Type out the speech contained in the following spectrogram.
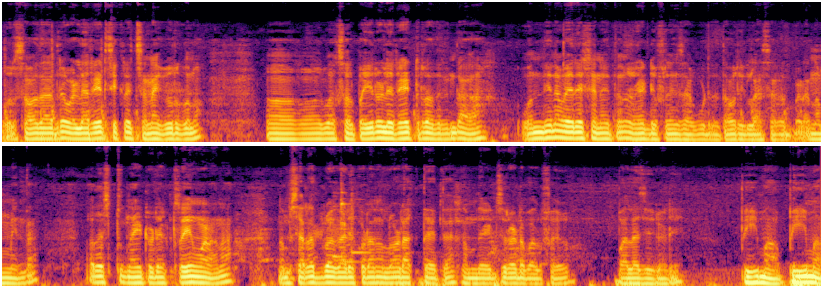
ಇವ್ರು ಸೌದಾದರೆ ಒಳ್ಳೆ ರೇಟ್ ಸಿಕ್ಕರೆ ಚೆನ್ನಾಗಿ ಇವ್ರಿಗೂ ಇವಾಗ ಸ್ವಲ್ಪ ಈರುಳ್ಳಿ ರೇಟ್ ಇರೋದ್ರಿಂದ ಒಂದಿನ ವೇರಿಯೇಷನ್ ಆಯಿತು ಅಂದರೆ ರೇಟ್ ಡಿಫ್ರೆನ್ಸ್ ಆಗಿಬಿಡ್ತೈತೆ. ಅವ್ರಿಗೆ ಲಾಸ್ ಆಗೋದು ಬೇಡ ನಮ್ಮಿಂದ. ಅದಷ್ಟು ನೈಟ್ ಹೊಡಿಯೋಕ್ಕೆ ಟ್ರೈ ಮಾಡೋಣ. ನಮ್ಮ ಶರದ್ ಬ್ರೋ ಗಾಡಿ ಕೂಡ ಲೋಡ್ ಆಗ್ತೈತೆ ನಮ್ಮದು eight zero double five Balaji ಗಾಡಿ. ಭೀಮಾ ಭೀಮಾ.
